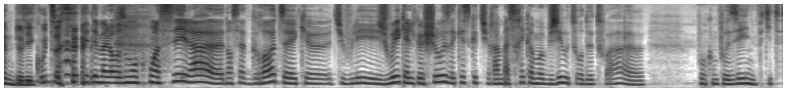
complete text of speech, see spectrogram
de l'écoute. Si, tu étais malheureusement coincé là euh, dans cette grotte et que tu voulais jouer quelque chose, qu'est-ce que tu ramasserais comme objet autour de toi euh, pour composer une petite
